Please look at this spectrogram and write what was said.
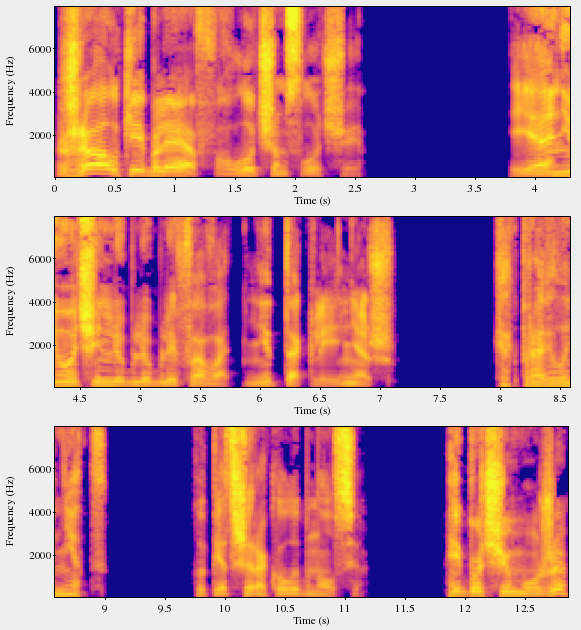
«Жалкий блеф, в лучшем случае. «Я не очень люблю блефовать, не так ли, Инеш?» «Как правило, нет». Купец широко улыбнулся. «И почему же?»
